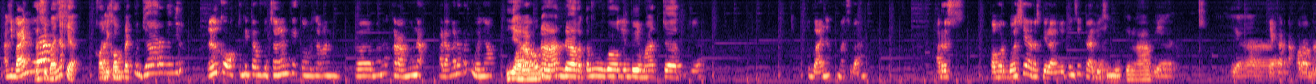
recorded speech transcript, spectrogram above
masih banyak Masih banyak ya? Kalau di komplek tuh jarang anjir. lalu kok waktu kita futsalan kayak kalau misalkan ke mana ke Ramuna kadang-kadang kan banyak Iya, Ramona ada ketemu gue waktu Iya. itu yang macet. Iya. Itu banyak masih banyak. Harus menurut gue sih harus dilanjutin sih tradisinya. Lanjutin lah biar ya Ya, karena corona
